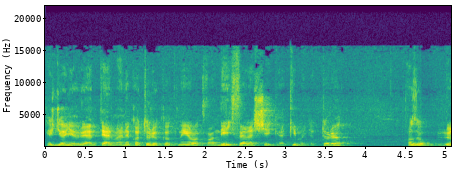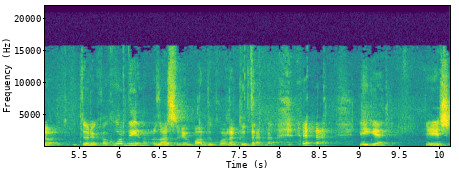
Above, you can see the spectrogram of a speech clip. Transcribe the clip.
és gyönyörűen termelnek. A törököknél ott van négy feleséggel, kimegy a török, azok, a török a kordén, az asszonyok bandukolnak utána. Igen, és,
